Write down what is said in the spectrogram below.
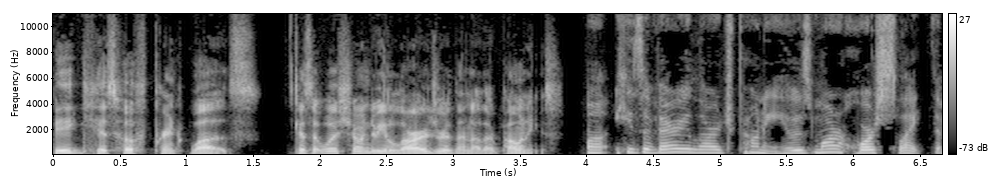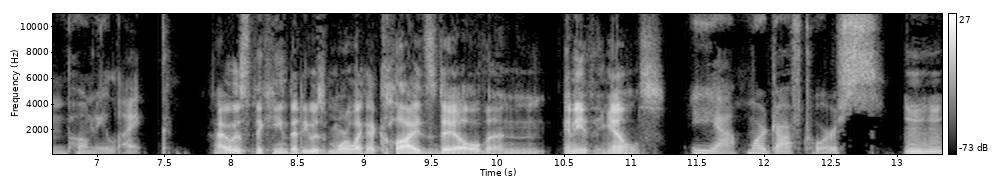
big his hoof print was. Because it was shown to be larger than other ponies. Well, he's a very large pony. He was more horse-like than pony-like. I was thinking that he was more like a Clydesdale than anything else. Yeah, more draft horse. Mm-hmm.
